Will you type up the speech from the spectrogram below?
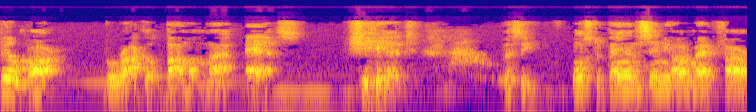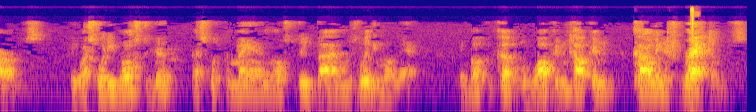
Bill Maher, Barack Obama, my ass. Shit. Let's see. Wants to ban semi-automatic firearms. That's what he wants to do. That's what the man wants to do. Biden's with him on that. They're both a couple of walking, talking communist rectums.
